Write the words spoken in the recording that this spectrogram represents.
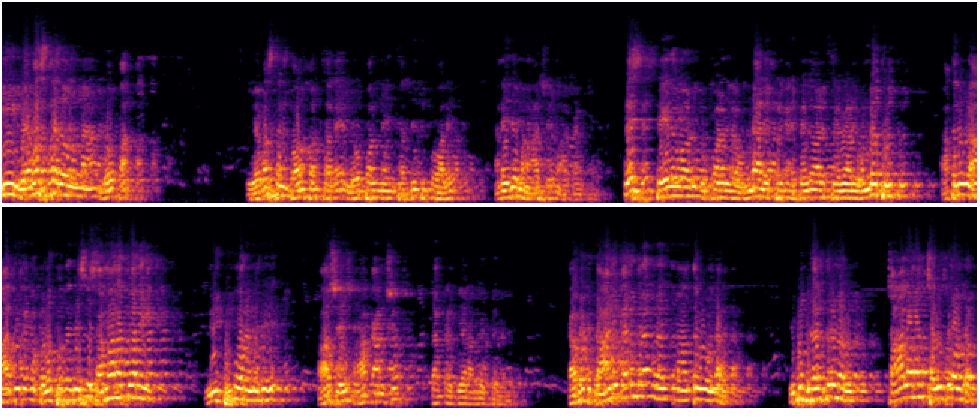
ఈ వ్యవస్థలో ఉన్న లోపాలు. వ్యవస్థను బాగుపరచాలి లోపాలను సర్దిద్దుకోవాలి అనేది మన ఆశయం ఆకాంక్ష. ప్లస్ పేదవాడు గొప్పవాడుగా ఉండాలి ఎప్పటికైనా పేదవాడు పేదవాడు ఉండొద్దు అతను కూడా ఆర్థికంగా బలోపేతం చేస్తూ సమానత్వాన్ని నింపుకోవాలనేది ఆశయం ఆకాంక్ష డాక్టర్ బిఆర్ అంబేద్కర్ గారు. కాబట్టి దానికి అనుగుణంగా మనం అంతా కూడా ఉండాలి. ఇప్పుడు చదువుతున్నారు చాలా మంది చదువుతూ ఉంటారు.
